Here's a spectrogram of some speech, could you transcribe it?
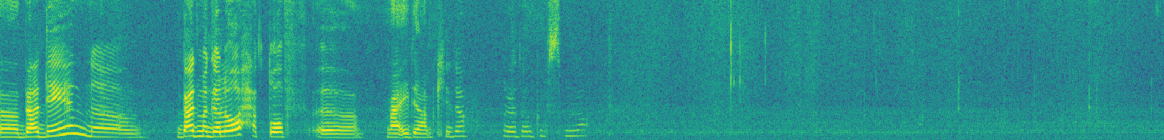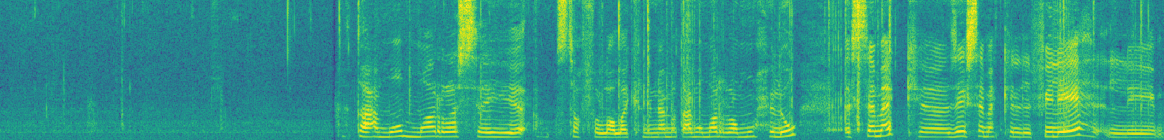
آه بعدين آه بعد ما قلوه حطوه آه مع إدام كذا بسم الله. طعمه مرة سيء. أستغفر الله الله يكرم النعمة طعمه مرة مو حلو. السمك آه، زي سمك الفيليه اللي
